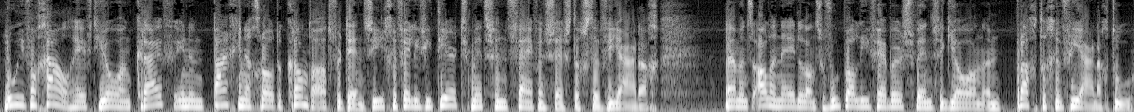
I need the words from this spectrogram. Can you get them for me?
Louis van Gaal heeft Johan Cruijff in een pagina grote krantenadvertentie gefeliciteerd met zijn 65ste verjaardag. Namens alle Nederlandse voetballiefhebbers wens ik Johan een prachtige verjaardag toe,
